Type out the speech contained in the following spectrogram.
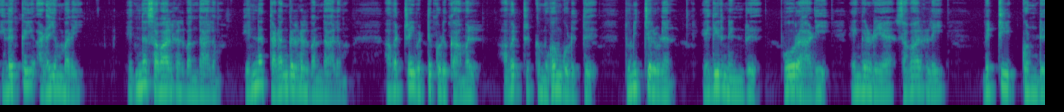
இலக்கை அடையும் வரை என்ன சவால்கள் வந்தாலும் என்ன தடங்கல்கள் வந்தாலும் அவற்றை விட்டு கொடுக்காமல் அவற்றுக்கு முகம் கொடுத்து துணிச்சலுடன் எதிர் நின்று போராடி எங்களுடைய சவால்களை வெற்றி கொண்டு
